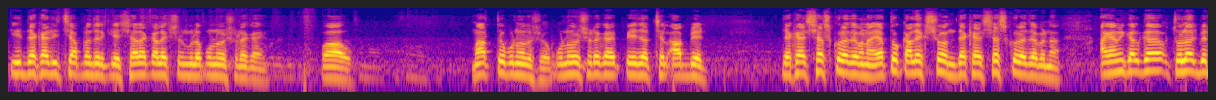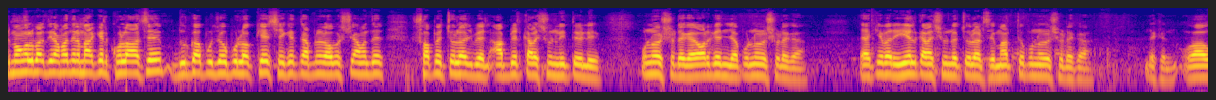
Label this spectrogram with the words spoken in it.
কি দেখা দিচ্ছে আপনাদেরকে, সেরা কালেকশনগুলো পনেরোশো টাকায়। ওয়াও মাত্র পনেরোশো। পনেরোশো টাকায় পেয়ে যাচ্ছেন আপডেট দেখায় শেষ করা যাবে না। এত কালেকশন দেখায় শেষ করা যাবে না। আগামীকালকে চলে আসবেন, মঙ্গলবার দিন আমাদের মার্কেট খোলা আছে দুর্গাপুজো উপলক্ষে, সেক্ষেত্রে আপনারা অবশ্যই আমাদের শপে চলে আসবেন আপডেট কালেকশন নিতে হলে। পনেরোশো টাকা অর্গেঞ্জা পনেরোশো টাকা। একেবারে রিয়েল কালেকশনটা চলে আসছে, মাত্র পনেরোশো টাকা। দেখেন ওয়াও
